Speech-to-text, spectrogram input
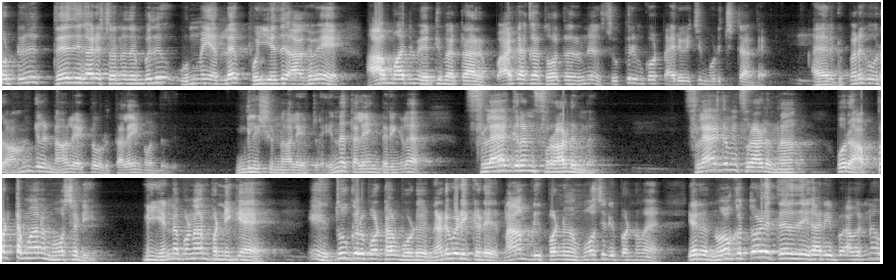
ஓட்டுன்னு தேர்தல்காரி சொன்னது என்பது உண்மை அல்ல பொய்யது. ஆகவே ஆம் ஆத்மி வெற்றி பெற்றார். பாஜக தோற்றதுன்னு சுப்ரீம் கோர்ட் அறிவித்து முடிச்சிட்டாங்க. அதற்கு பிறகு ஒரு ஆங்கில நாளேட்டில் ஒரு தலையங்க வந்தது. இங்கிலீஷ் நாளேட்டில். என்ன தலையங்க தெரியுங்களா? ஃப்ளாக்ரன் ஃப்ராடுன்னு ஃப்ளாக்ரன் ஃப்ராடுன்னா ஒரு அப்பட்டமான மோசடி. நீ என்ன பண்ணாலும் பண்ணிக்க. தூக்கில் போட்டாலும் போடு நடவடிக்கை எடு நான் இப்படி பண்ணுவேன் மோசடி பண்ணுவேன் என்ற நோக்கத்தோடு தேர்தல் அதிகாரி அவர் என்ன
